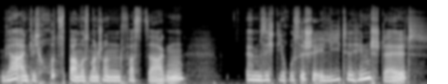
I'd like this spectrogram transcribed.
ja, eigentlich Chutzpah, muss man schon fast sagen, ähm, sich die russische Elite hinstellt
